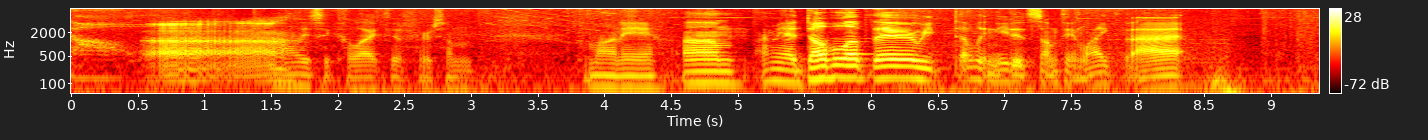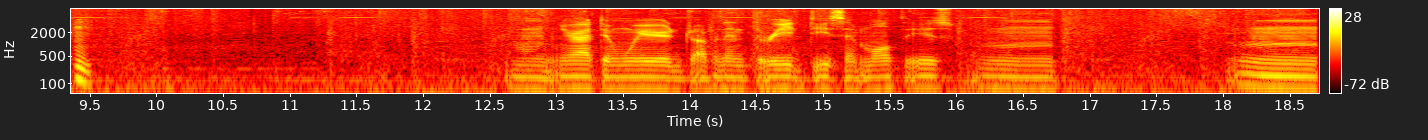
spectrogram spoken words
No. Uh, At least it collected for some money. Um, I mean, a double up there, we definitely needed something like that. Mm, you're acting weird, dropping in three decent multis. Hmm. Hmm.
